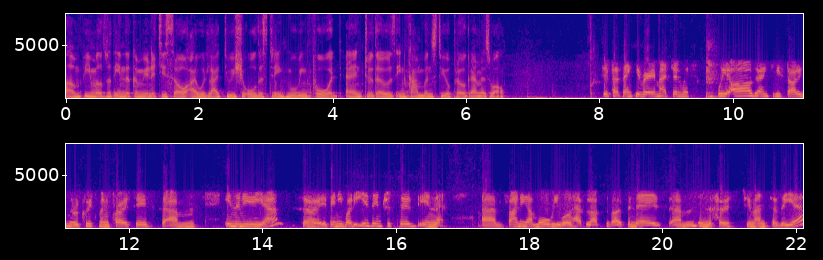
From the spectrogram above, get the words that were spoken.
um, females within the community. So I would like to wish you all the strength moving forward and to those incumbents to your program as well. Super, thank you very much. And we, we are going to be starting the recruitment process um, in the new year. So if anybody is interested in um, finding out more, we will have lots of open days um, in the first two months of the year.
